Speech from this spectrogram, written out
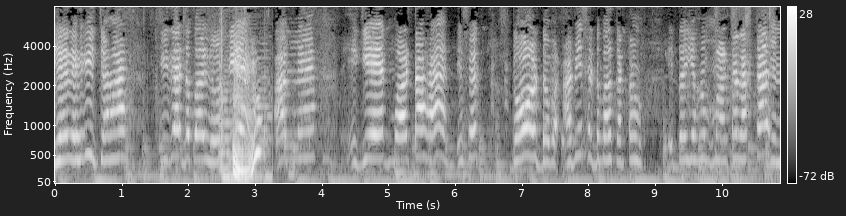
ये रही जहाँ चीज़ें डबल होती है। अब मैं ये एक माल्टा है इसे दो डबल अभी से डबल करता हूँ। इधर यहाँ माल्टा रखता है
